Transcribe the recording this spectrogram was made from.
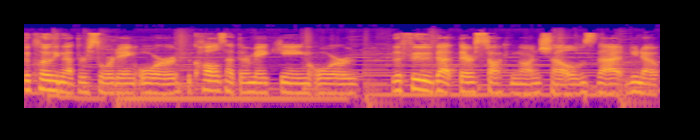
the clothing that they're sorting or the calls that they're making or the food that they're stocking on shelves that, you know,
